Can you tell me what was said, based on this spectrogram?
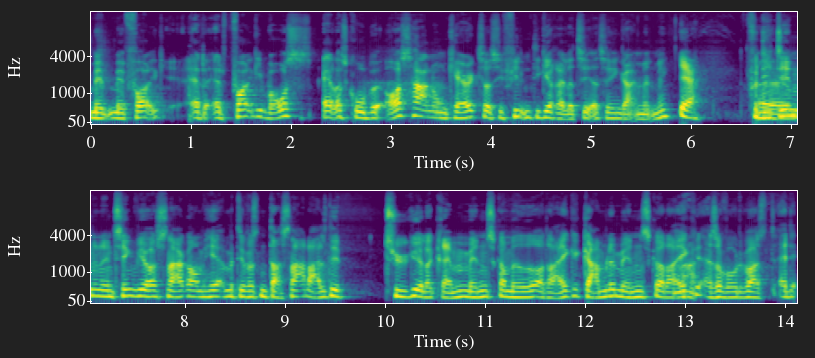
med, med folk, at, at folk i vores aldersgruppe også har nogle characters i film, de kan relatere til en gang imellem, ikke? Ja, fordi Øh. det er en, en ting, vi også snakker om her, men det var sådan, der er snart aldrig tykke eller grimme mennesker med, og der er ikke gamle mennesker, der er Nej. ikke, altså hvor det var, at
